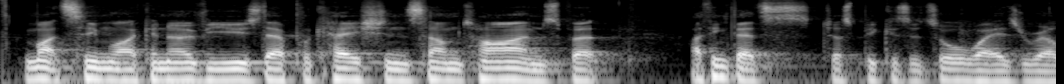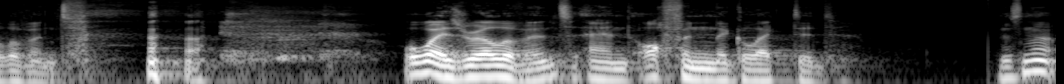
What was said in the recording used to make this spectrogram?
It might seem like an overused application sometimes, but I think that's just because it's always relevant. always relevant and often neglected, isn't it?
